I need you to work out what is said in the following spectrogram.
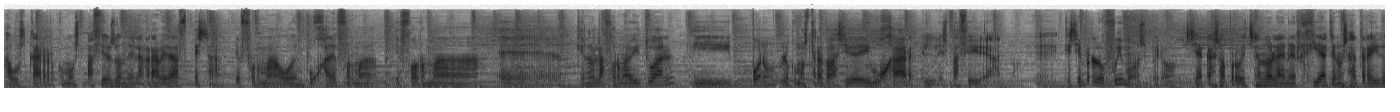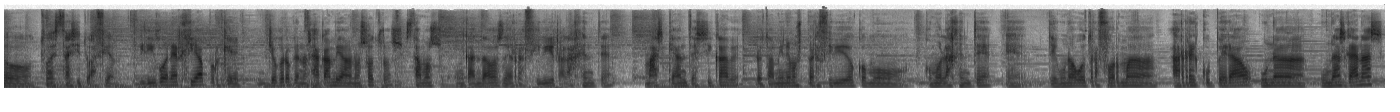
a buscar como espacios donde la gravedad pesa de forma o empuja de forma, de forma eh, que no es la forma habitual y bueno, lo que hemos tratado ha sido de dibujar el espacio ideal. Eh, siempre lo fuimos, pero si acaso aprovechando la energía que nos ha traído toda esta situación. Y digo energía porque yo creo que nos ha cambiado a nosotros, estamos encantados de recibir a la gente, más que antes si cabe, pero también hemos percibido como, como la gente eh, de una u otra forma ha recuperado una, unas ganas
